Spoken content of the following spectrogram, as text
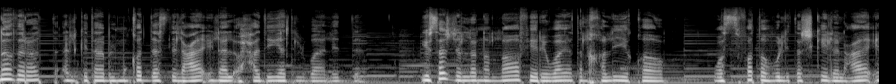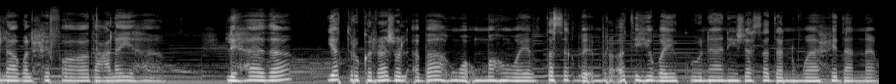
نظرة الكتاب المقدس للعائلة الأحادية الوالد. يسجل لنا الله في رواية الخليقة وصفته لتشكيل العائلة والحفاظ عليها. لهذا يترك الرجل أباه وأمه ويلتصق بامرأته ويكونان جسدا واحدا.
